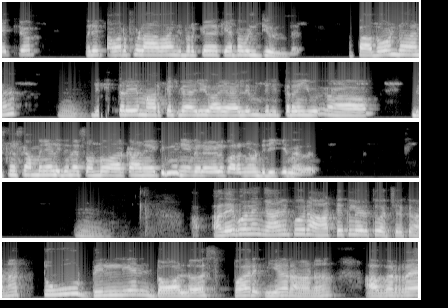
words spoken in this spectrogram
ഏറ്റവും ഒരു പവർഫുൾ ആവാൻ ഇവർക്ക് കേപ്പബിലിറ്റി ഉണ്ട്. അപ്പൊ അതുകൊണ്ടാണ് ഇതിന് ഇത്രയും മാർക്കറ്റ് വാല്യൂ ആയാലും ഇതിന് ഇത്രയും ബിസിനസ് കമ്പനികൾ ഇതിനെ സ്വന്തമാക്കാനായിട്ട് ഇങ്ങനെ വിലകൾ പറഞ്ഞുകൊണ്ടിരിക്കുന്നത്. അതേപോലെ ഞാനിപ്പോ ഒരു ആർട്ടിക്കിൾ എടുത്ത് വെച്ചേക്കാണ്. Two billion dollars per year ആണ് അവരുടെ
